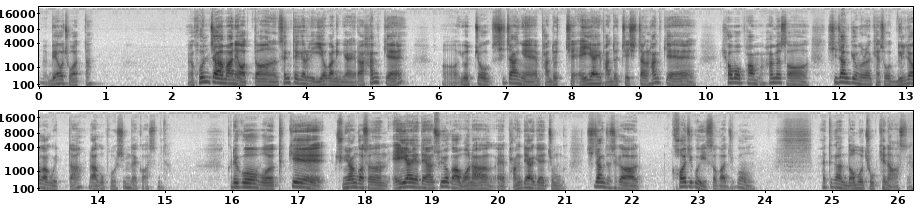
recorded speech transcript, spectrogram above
매우 좋았다. 혼자만의 어떤 생태계를 이어가는 게 아니라 함께 어, 요쪽 시장에 반도체 AI 반도체 시장을 함께 협업하면서 시장 규모를 계속 늘려가고 있다라고 보시면 될 것 같습니다. 그리고 뭐 특히 중요한 것은 AI에 대한 수요가 워낙 예, 방대하게 좀 시장 자체가 커지고 있어가지고 하여튼간 너무 좋게 나왔어요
